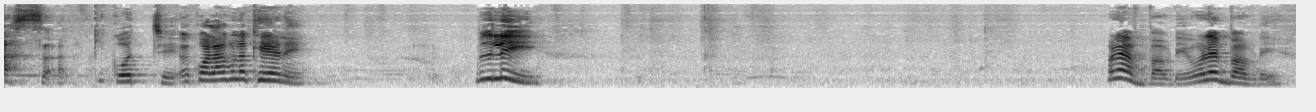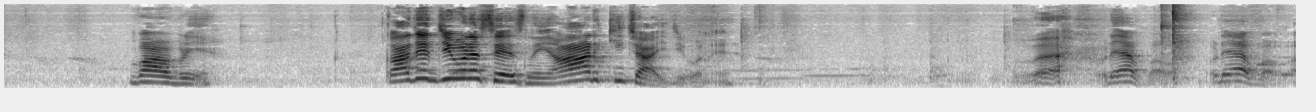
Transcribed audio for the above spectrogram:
আচ্ছা কি করছে? ওই কলাগুলো খেয়ে নে। বুঝলি? ওরে বাবরে ওরে বাবরে বাবরে কাজের জীবনে শেষ নেই। আর কি চাই জীবনে? ওরে বাবা ওরে বাবা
